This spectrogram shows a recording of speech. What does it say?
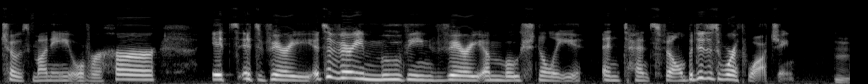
chose money over her. It's it's very it's a very moving, very emotionally intense film, but it is worth watching. Hmm.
